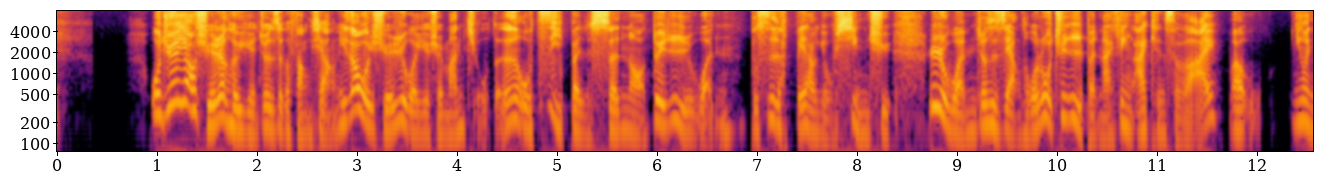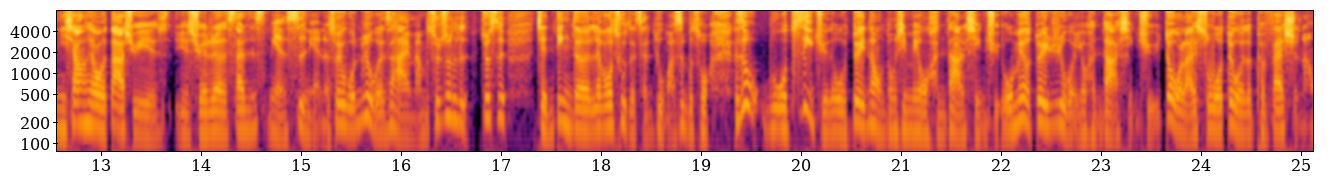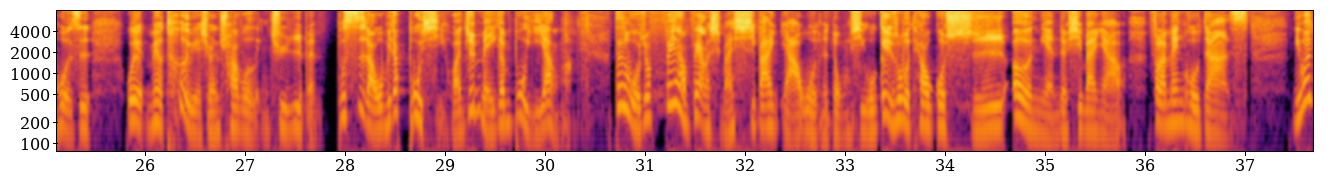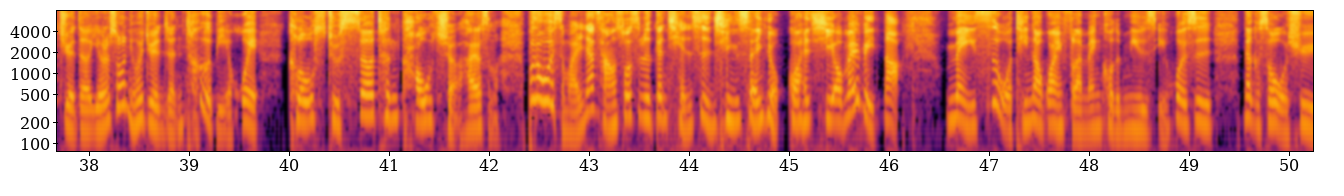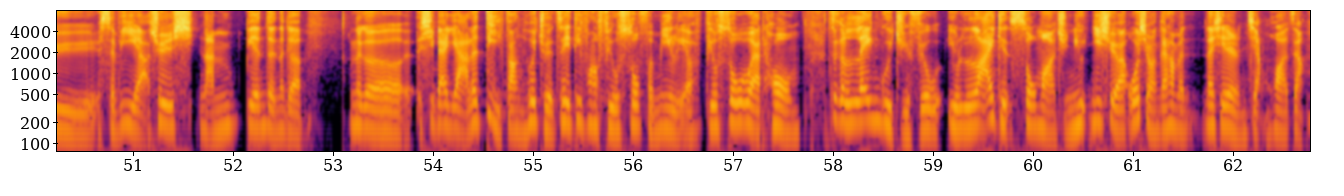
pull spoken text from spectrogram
我觉得要学任何语言就是这个方向。你知道我学日文也学蛮久的，但是我自己本身哦对日文不是非常有兴趣。日文就是这样子，我如果去日本，I think I can survive。呃。因为你像我大学也也学了三年四年了，所以我日文是还蛮不错，就是就是检定的 level two 的程度嘛，是不错。可是我自己觉得我对那种东西没有很大的兴趣，我没有对日文有很大的兴趣。对我来说，对我的 profession 啊，或者是我也没有特别喜欢 traveling 去日本，不是啦，我比较不喜欢，就是每一个人不一样嘛。但是我就非常非常喜欢西班牙文的东西。我跟你说，我跳过十二年的西班牙 flamenco dance。你会觉得有的时候你会觉得人特别会 close to certain culture，还有什么不知道为什么人家常说是不是跟前世今生有关系哦？Maybe not。每次我听到关于 flamenco 的 music，或者是那个时候我去 Sevilla 去南边的那个那个西班牙的地方，你会觉得这些地方 feel so familiar，feel so at home。这个 language you feel you like it so much，你你喜欢我喜欢跟他们那些人讲话这样。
